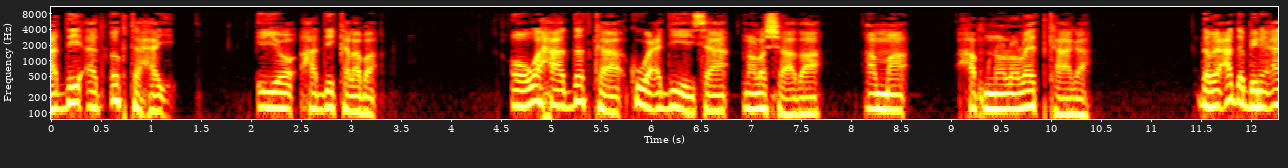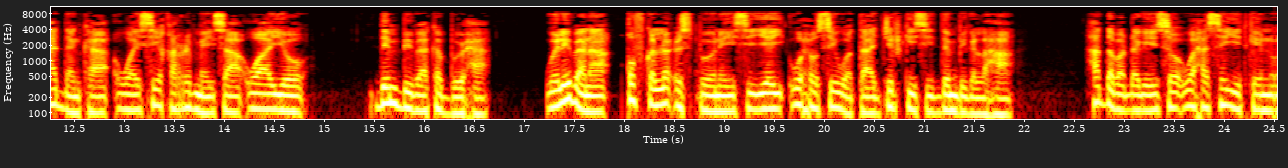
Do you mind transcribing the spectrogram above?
haddii aad og tahay iyo haddii kaleba oo waxaad dadka ku wacdiyeysaa noloshaada ama habnololeedkaaga. Dabeecadda bini'aadanka way sii qarrimaysaa waayo dembi baa ka buuxa. Welibana qofka la cusboonaysiiyey wuxuu sii wataa jidhkiisii dembiga lahaa. Haddaba dhegayso waxa sayidkeennu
